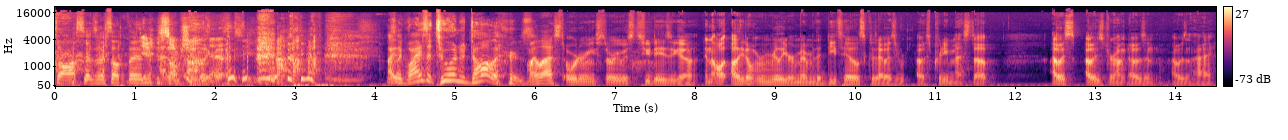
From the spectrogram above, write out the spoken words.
sauces or something? Yeah, some shit like that. I was like, "Why is it two hundred dollars?" My last ordering story was two days ago, and I I don't really remember the details because I was I was pretty messed up. I was I was drunk. I wasn't I wasn't high,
